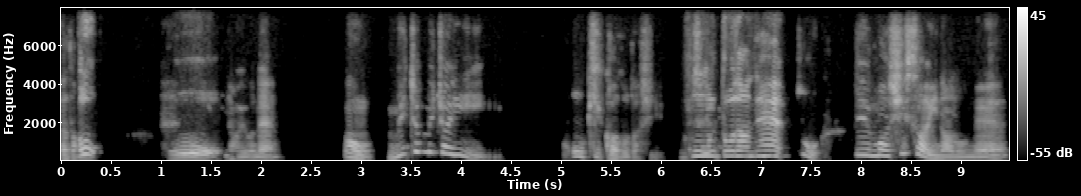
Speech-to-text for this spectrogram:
だおおのよね。うん。めちゃめちゃいい、大きいカードだし。本当だね。そう。で、まあ、司祭なのね。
